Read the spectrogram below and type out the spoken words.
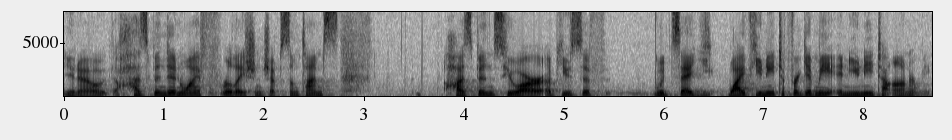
you know husband and wife relationships, sometimes husbands who are abusive would say, "Wife, you need to forgive me and you need to honor me."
